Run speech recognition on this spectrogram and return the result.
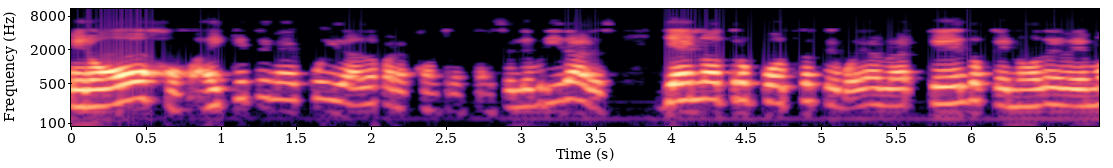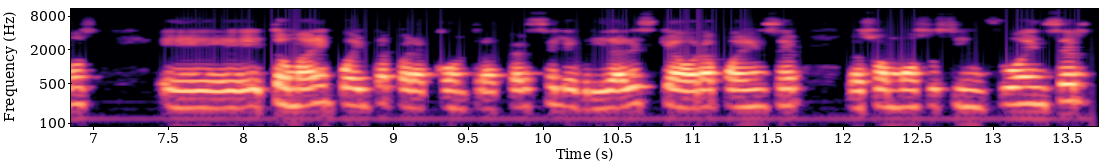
Pero ojo, hay que tener cuidado para contratar celebridades. Ya en otro podcast te voy a hablar qué es lo que no debemos eh, tomar en cuenta para contratar celebridades que ahora pueden ser los famosos influencers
